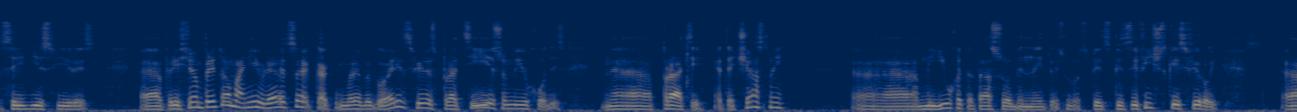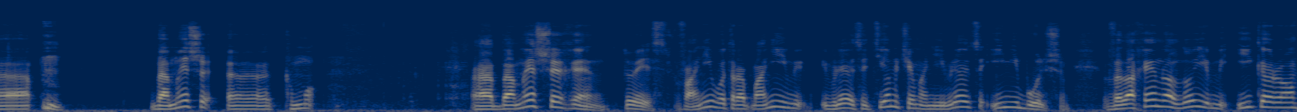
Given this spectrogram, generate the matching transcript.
среди сферис, э, при всем при том они являются, как Рэбе говорит, сферис протиис убиуходис. Э, прати – это частный, Э, миюхат это особенный, то есть ну, специфической сферой. Э, Бамеше э, кмо... Бамешеген, то есть они, вот, они являются тем, чем они являются, и не большим. Велахена лоем икаро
